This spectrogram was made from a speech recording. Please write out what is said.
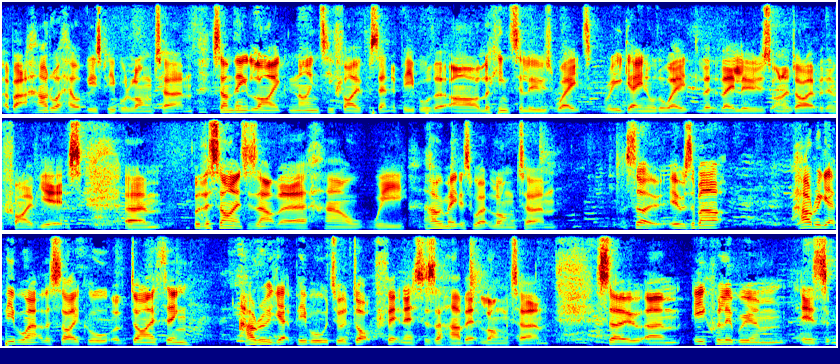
about how do I help these people long term. Something like 95% of people that are looking to lose weight regain all the weight that they lose on a diet within five years. Um, but the science is out there how we how we make this work long term. So it was about how do we get people out of the cycle of dieting? How do we get people to adopt fitness as a habit long term? So, um, Equilibrium is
